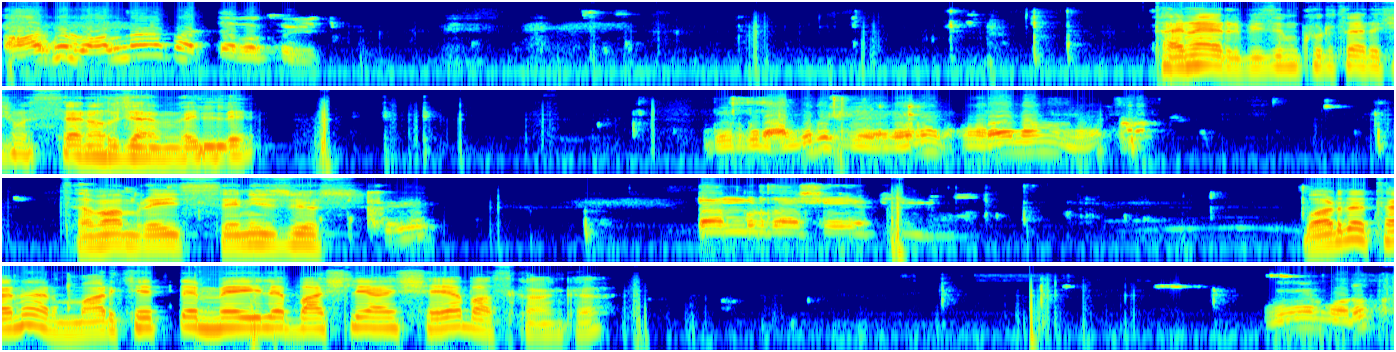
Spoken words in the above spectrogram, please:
Abi vallahi bug'da bak oyun. Taner bizim kurtarıcımız sen olacaksın belli. Dur dur alırız be. Oğlum kolay lan bunu. Tamam reis seni izliyoruz. Ben buradan şey yapayım. ya. Bu arada Taner markette M ile başlayan şeye bas kanka. Niye moruk?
